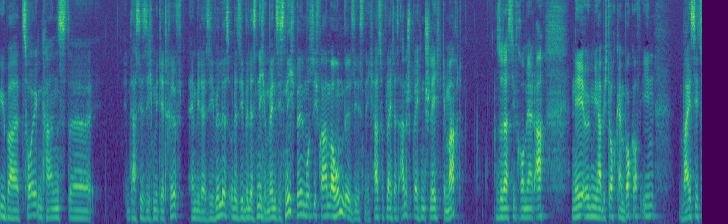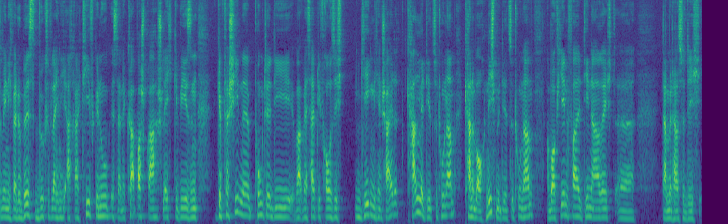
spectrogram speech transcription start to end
überzeugen kannst, äh, dass sie sich mit dir trifft. Entweder sie will es oder sie will es nicht. Und wenn sie es nicht will, musst du dich fragen, warum will sie es nicht? Hast du vielleicht das Ansprechen schlecht gemacht, sodass die Frau merkt, ah, nee, irgendwie habe ich doch keinen Bock auf ihn. Weiß sie zu wenig, wer du bist, wirkst du vielleicht nicht attraktiv genug, ist deine Körpersprache schlecht gewesen. Es gibt verschiedene Punkte, die, weshalb die Frau sich gegen dich entscheidet. Kann mit dir zu tun haben, kann aber auch nicht mit dir zu tun haben. Aber auf jeden Fall die Nachricht, äh, damit hast du dich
